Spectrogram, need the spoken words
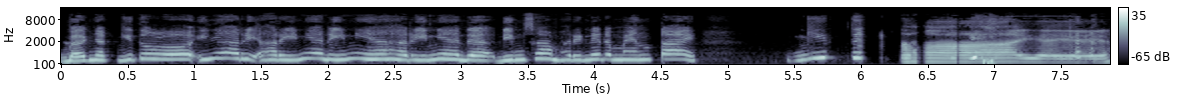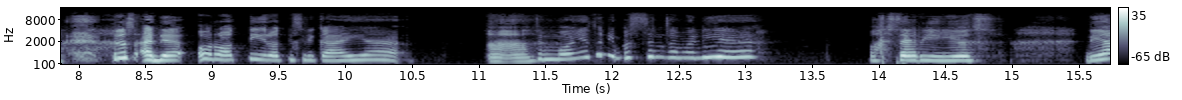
banyak gitu loh. Ini hari hari ini ada ini ya hari ini ada dimsum hari ini ada mentai. Gitu. Ah iya iya iya. Terus ada oh roti roti Srikaya Heeh. semuanya tuh dipesen sama dia. Wah serius dia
